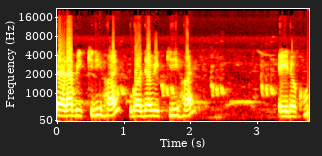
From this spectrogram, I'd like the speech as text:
প্যাড়া বিক্রি হয়, গজা বিক্রি হয় এই রকম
